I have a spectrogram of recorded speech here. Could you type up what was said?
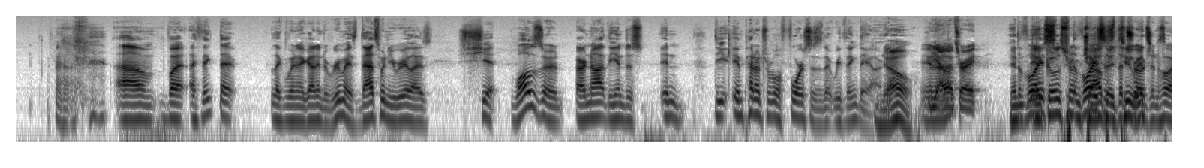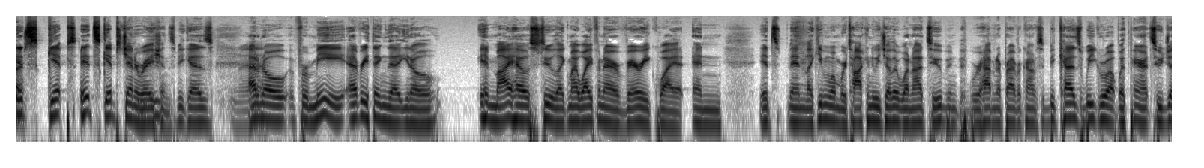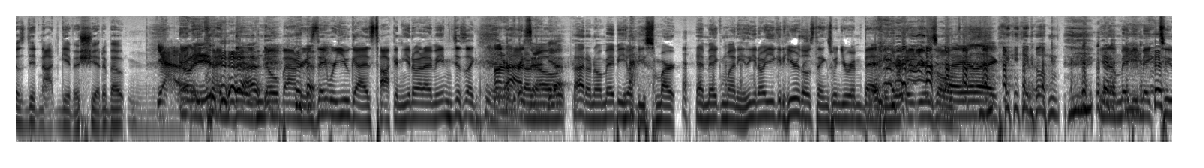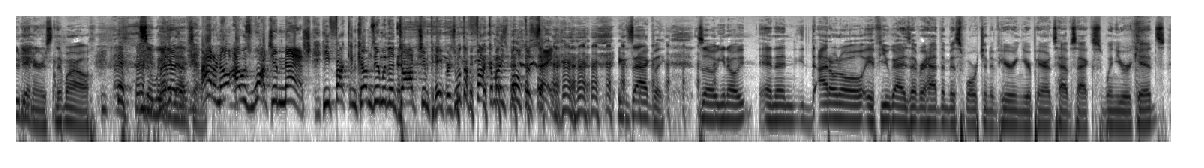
um, but I think that like when I got into roommates, that's when you realize, shit, walls are are not the indus- in the impenetrable forces that we think they are. No. You Yeah, that's right. And The voice- it goes the from voice childhood the too. Trojan It skips it skips generations because I don't know. For me, everything that you know in my house too, like my wife and I are very quiet, and it's and like even when we're talking to each other, whatnot too, and we're having a private conversation because we grew up with parents who just did not give a shit about Yeah. any kind. There no boundaries. They were you guys talking. You know what I mean? Just like I don't know. yeah. I don't know. Maybe he'll be smart and make money. You know, you could hear those things when you're in bed when you're eight years old. Yeah, you're like, you know, you know, maybe make two dinners tomorrow, so we can have some. I don't know. I was watching MASH. He fucking comes in with adoption papers. What the fuck am I supposed to say? exactly. So you know, and then I don't know if you guys ever had the misfortune of hearing your parents have sex when you were kids,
